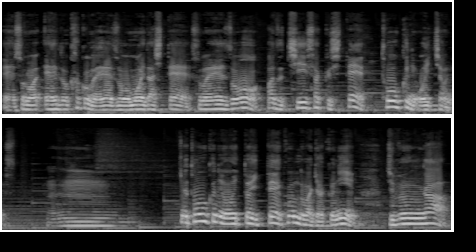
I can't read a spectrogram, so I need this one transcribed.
えその映像、過去の映像を思い出して、その映像をまず小さくして、遠くに置いちゃうんです。うーん。で、遠くに置いといて、今度は逆に自分が、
